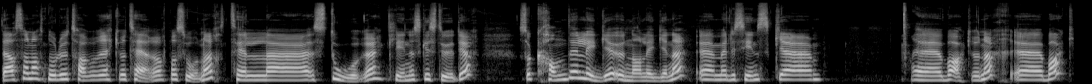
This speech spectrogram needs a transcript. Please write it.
Det er sånn at Når du tar og rekrutterer personer til store kliniske studier, så kan det ligge underliggende medisinske bakgrunner bak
